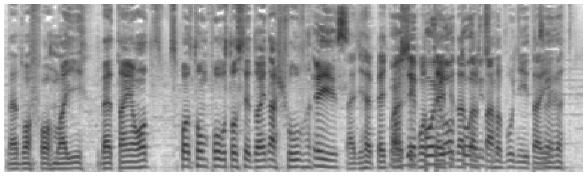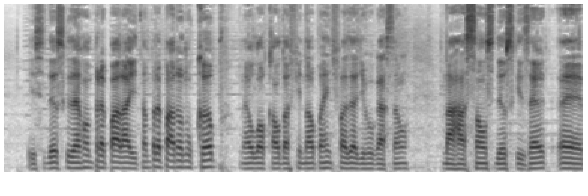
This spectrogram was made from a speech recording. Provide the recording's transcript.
Né, de uma forma aí, Betanha ontem espantou um pouco o torcedor aí na chuva. É isso. Né, de repente, Mas no segundo tempo ainda lotou tá- bonita ainda. Certo. E se Deus quiser, vamos preparar aí. Estamos preparando o campo, né, o local da final, pra gente fazer a divulgação, narração, se Deus quiser. É,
